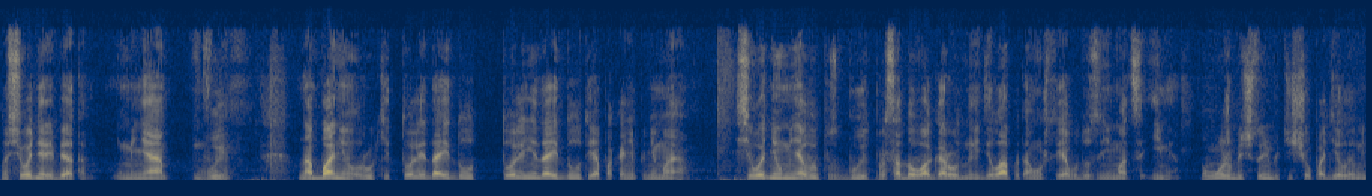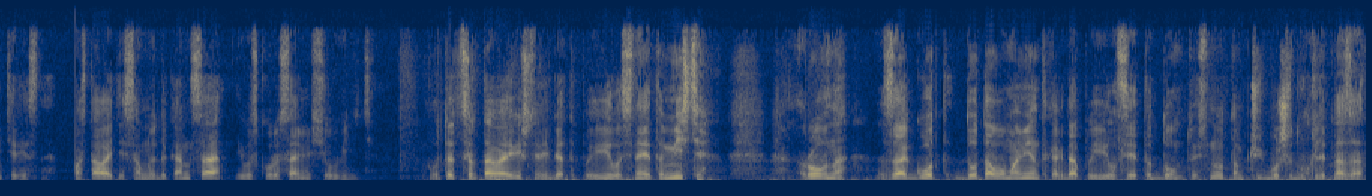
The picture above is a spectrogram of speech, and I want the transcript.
Но сегодня, ребята, у меня, вы, на баню руки то ли дойдут, то ли не дойдут, я пока не понимаю. Сегодня у меня выпуск будет про садово-огородные дела, потому что я буду заниматься ими. Ну, может быть, что-нибудь еще поделаем интересное. Оставайтесь со мной до конца, и вы скоро сами все увидите. Вот эта сортовая вишня, ребята, появилась на этом месте ровно за год до того момента, когда появился этот дом. То есть, ну, там чуть больше двух лет назад.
